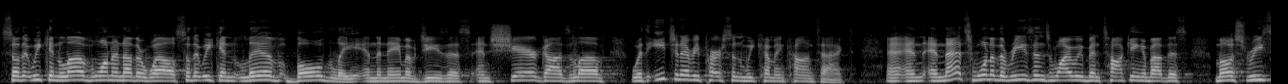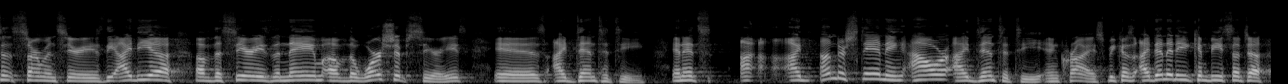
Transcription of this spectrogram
so that we can love one another well, so that we can live boldly in the name of Jesus and share God's love with each and every person we come in contact. And, and, and that's one of the reasons why we've been talking about this most recent sermon series. The idea of the series, the name of the worship series is identity. And it's I, understanding our identity in Christ, because identity can be such a,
